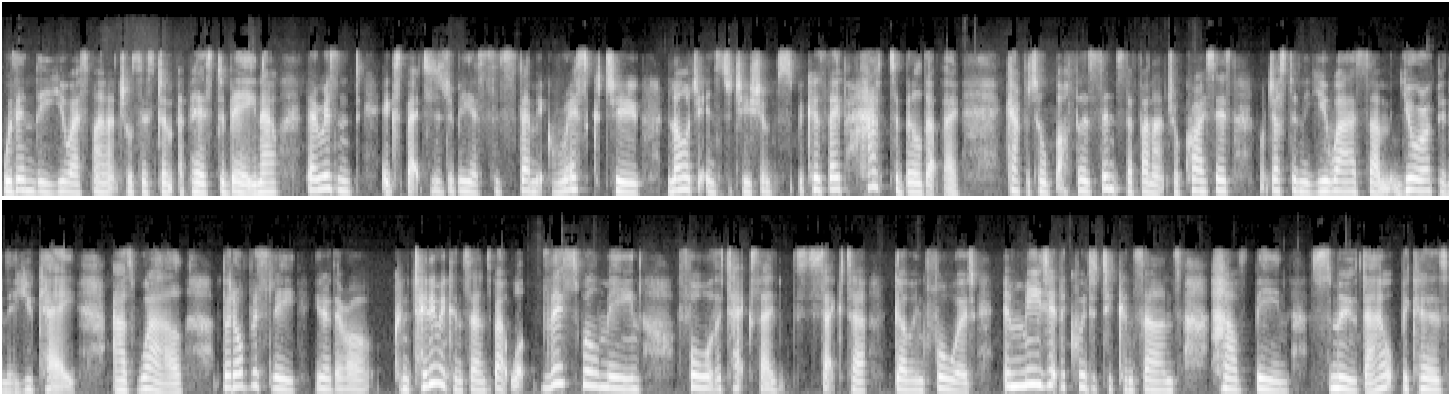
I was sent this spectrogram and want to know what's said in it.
within the US financial system appears to be. Now, there isn't expected to be a systemic risk to larger institutions because they've had to build up their capital buffers since the financial crisis, not just in the US, um, Europe, in the UK as as well. But obviously, you know, there are continuing concerns about what this will mean for the tech se- sector going forward. Immediate liquidity concerns have been smoothed out because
